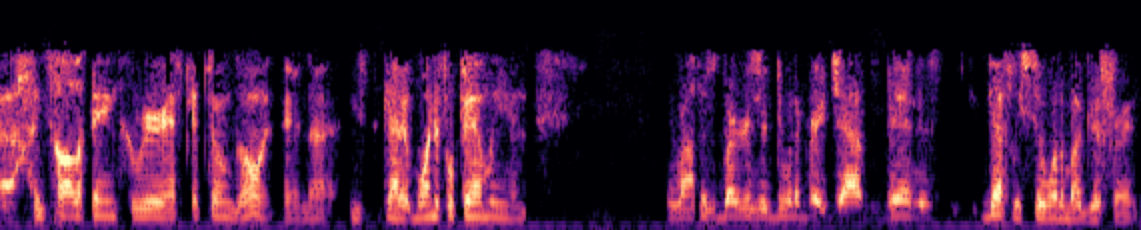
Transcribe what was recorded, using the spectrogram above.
uh, his Hall of Fame career has kept on going, and uh, he's got a wonderful family. And the Roethlisbergers are doing a great job. Ben is definitely still one of my good friends.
